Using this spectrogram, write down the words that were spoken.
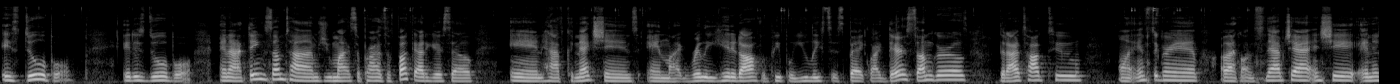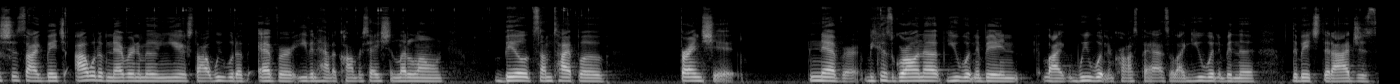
It's doable. It is doable. And I think sometimes you might surprise the fuck out of yourself and have connections and like really hit it off with people you least expect. Like there's some girls that I talk to on Instagram or like on Snapchat and shit. And it's just like, bitch, I would have never in a million years thought we would have ever even had a conversation, let alone build some type of friendship. Never. Because growing up, you wouldn't have been like, we wouldn't have crossed paths or like you wouldn't have been the, the bitch that I just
